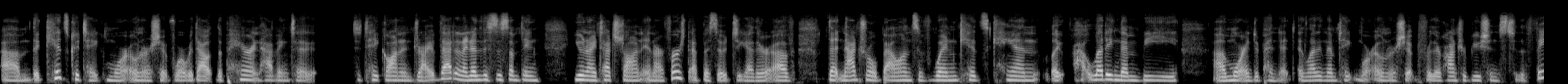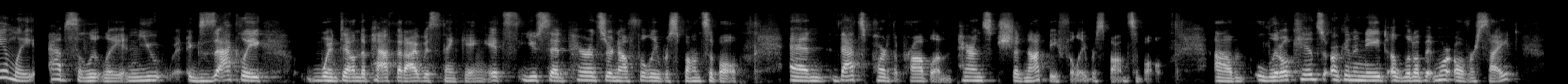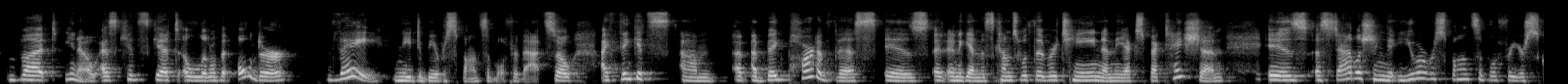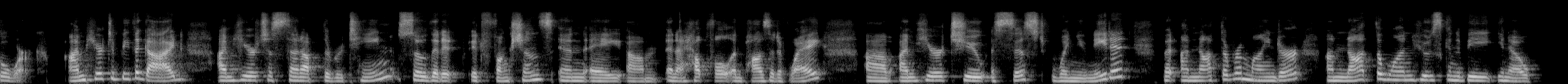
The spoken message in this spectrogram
um, the kids could take more ownership for without the parent having to to take on and drive that. And i know this is something you and i touched on in our first episode together of that natural balance of when kids can like letting them be uh, more independent and letting them take more ownership for their contributions to the family. Absolutely. And you exactly went down the path that I was thinking. It's you said parents are now fully responsible, and that's part of the problem. Parents should not be fully responsible. Um, little kids are going to need a little bit more oversight, but you know, as kids get a little bit older, they need to be responsible for that. So I think it's um, a, a, big part of this is, and again, this comes with the routine and the expectation, is establishing that you are responsible for your schoolwork. I'm here to be the guide. I'm here to set up the routine so that it it functions in a um, in a helpful and positive way. Uh, I'm here to assist when you need it, but I'm not the reminder. I'm not the one who's going to be you know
